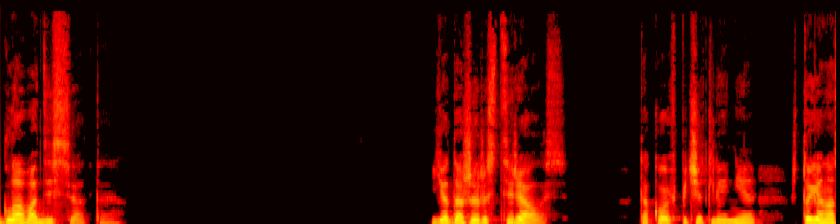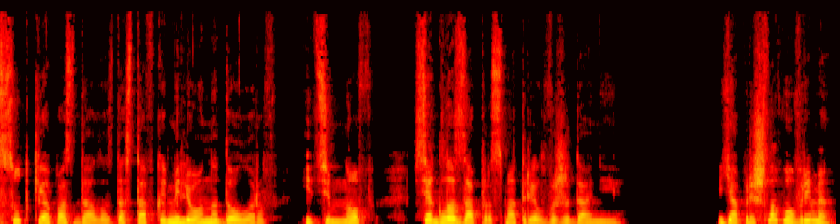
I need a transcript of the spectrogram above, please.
Глава десятая Я даже растерялась. Такое впечатление, что я на сутки опоздала с доставкой миллиона долларов, и Темнов все глаза просмотрел в ожидании. Я пришла вовремя.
